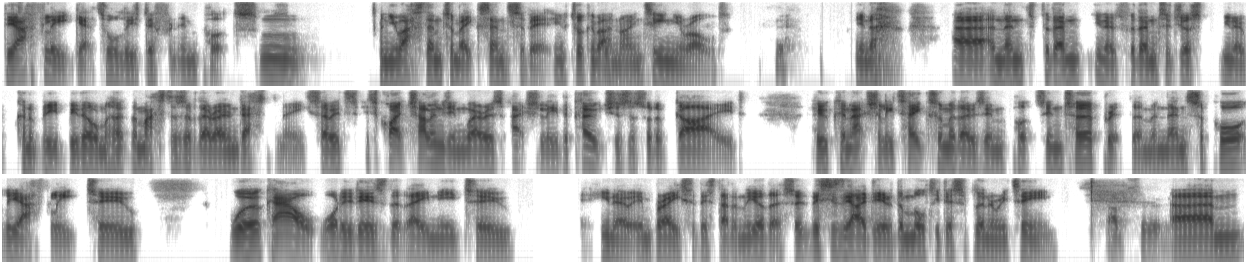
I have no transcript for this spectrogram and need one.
the athlete gets all these different inputs. Mm. and you ask them to make sense of it. You're talking about a 19 year old you know uh, and then for them, you know, for them to just, you know, kind of be, be the, the masters of their own destiny. So it's it's quite challenging. Whereas actually the coach is a sort of guide who can actually take some of those inputs, interpret them, and then support the athlete to work out what it is that they need to, you know, embrace this, that, and the other. So this is the idea of the multidisciplinary team. Absolutely. Um,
